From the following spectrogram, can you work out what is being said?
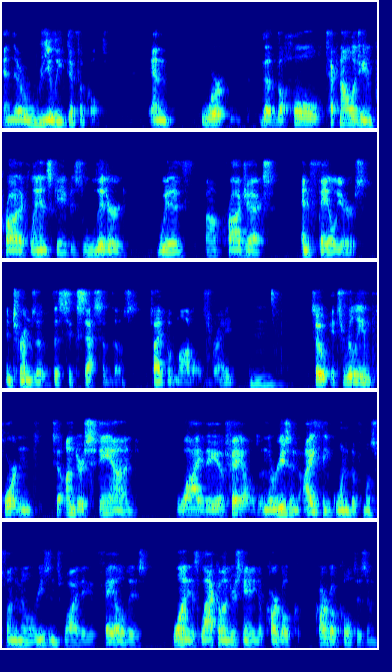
and they're really difficult. And we're the, the whole technology and product landscape is littered with uh, projects and failures in terms of the success of those type of models, right? Mm. So it's really important to understand why they have failed. And the reason I think one of the most fundamental reasons why they have failed is one is lack of understanding of cargo cargo cultism,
